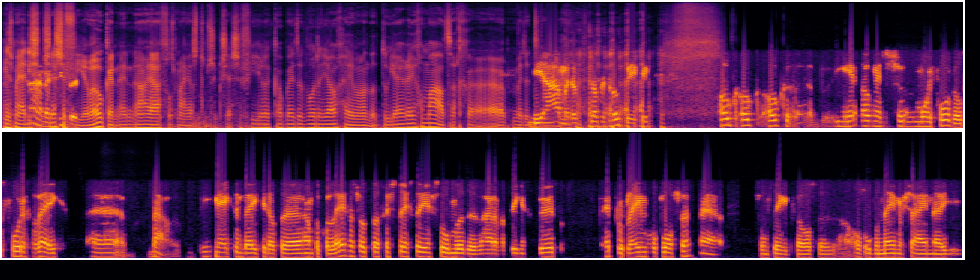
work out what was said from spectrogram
Dus maar ja, die successen vieren ook. En, en nou ja, volgens mij als het om successen vieren, kan ik beter het woord aan jou geven. Want dat doe jij regelmatig uh, met het Ja, maar dat, dat is ook ik. Ook, ook, ook, je hebt ook net zo'n mooi voorbeeld. Vorige week, uh, nou, ik merkte een beetje dat een aantal collega's wat gestrest erin stonden. Er waren wat dingen gebeurd. Het probleem oplossen. Nou soms denk ik wel, als, als ondernemers zijn, je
